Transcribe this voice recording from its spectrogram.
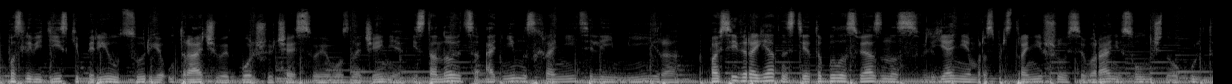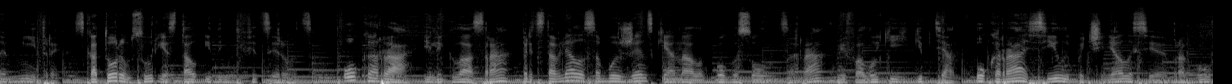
В послеведийский период Сурья утрачивает большую часть своего значения и становится одним из хранителей мира. По всей вероятности, это было связано с влиянием распространившегося в Иране солнечного культа Митры, с которым Сурья стал идентифицироваться. Око Ра или глаз Ра представляло собой женский аналог бога солнца Ра в мифологии египтян. Око Ра силой подчинялось врагов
